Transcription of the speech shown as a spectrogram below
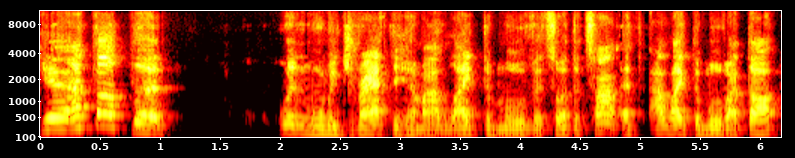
Yeah, I thought that when when we drafted him, I liked the move. And so at the time, I liked the move. I thought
